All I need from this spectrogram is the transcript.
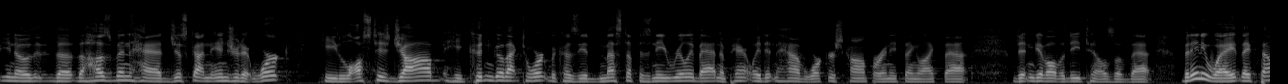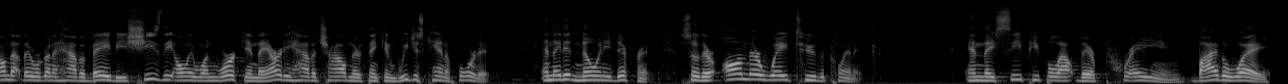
you know, the, the husband had just gotten injured at work. He lost his job. He couldn't go back to work because he had messed up his knee really bad and apparently didn't have workers' comp or anything like that. Didn't give all the details of that. But anyway, they found out they were going to have a baby. She's the only one working. They already have a child and they're thinking, we just can't afford it. And they didn't know any different. So they're on their way to the clinic and they see people out there praying. By the way,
